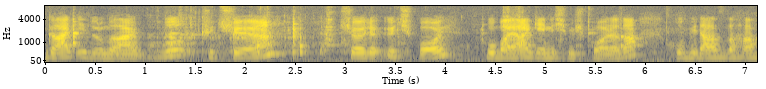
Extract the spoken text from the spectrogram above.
Gayet iyi durumdalar. Bu küçüğü. Şöyle 3 boy. Bu bayağı genişmiş bu arada. Bu biraz daha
